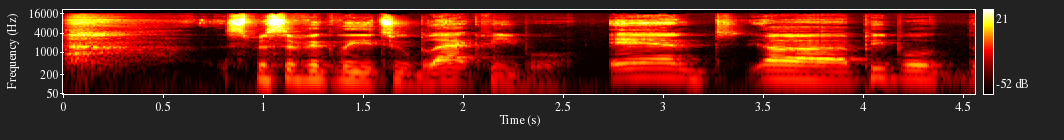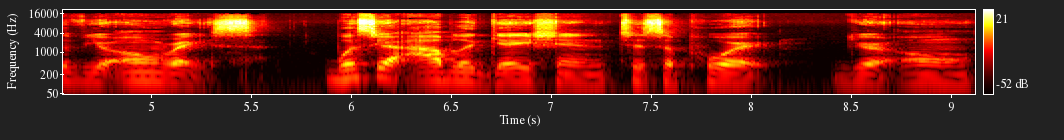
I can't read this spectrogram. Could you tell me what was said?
Specifically to black people and uh, people of your own race. What's your obligation to support your own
